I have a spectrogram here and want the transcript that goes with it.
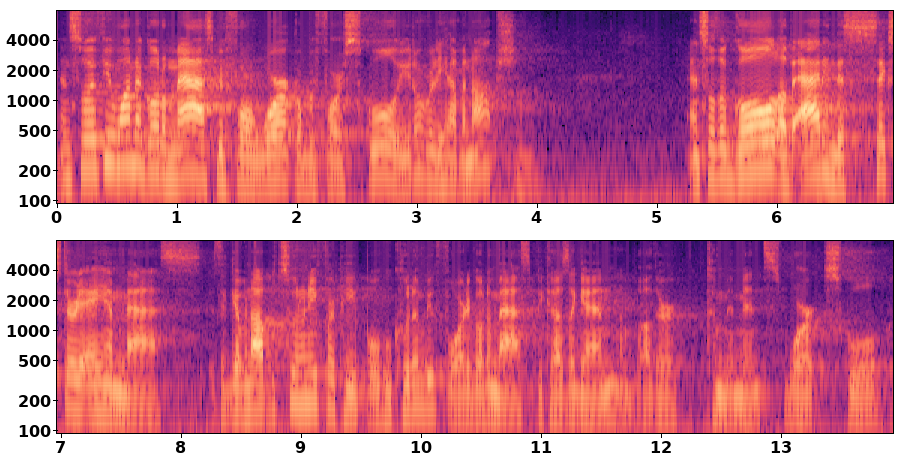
And so, if you want to go to Mass before work or before school, you don't really have an option. And so, the goal of adding this 6:30 a.m. Mass is to give an opportunity for people who couldn't before to go to Mass because, again, of other commitments, work, school,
